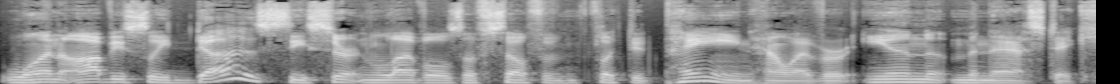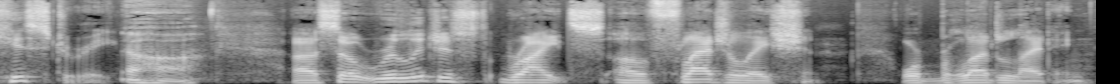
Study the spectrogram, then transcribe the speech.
one obviously does see certain levels of self inflicted pain, however, in monastic history. Uh huh. Uh, so, religious rites of flagellation or bloodletting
